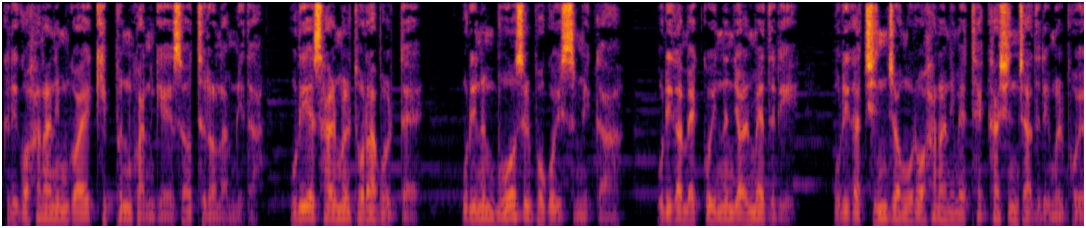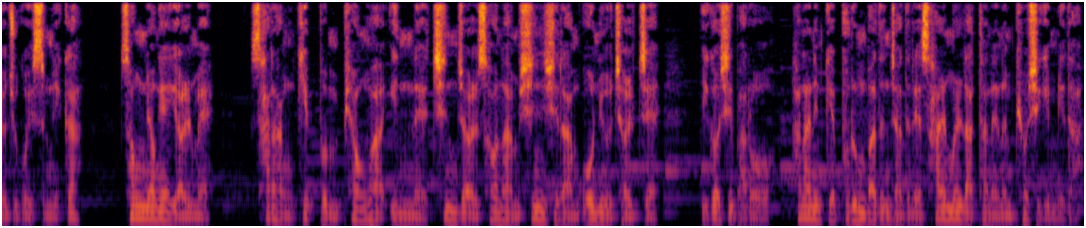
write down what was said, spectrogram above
그리고 하나님과의 깊은 관계에서 드러납니다. 우리의 삶을 돌아볼 때 우리는 무엇을 보고 있습니까? 우리가 맺고 있는 열매들이 우리가 진정으로 하나님의 택하신 자들임을 보여주고 있습니까? 성령의 열매, 사랑, 기쁨, 평화, 인내, 친절, 선함, 신실함, 온유, 절제. 이것이 바로 하나님께 부름받은 자들의 삶을 나타내는 표식입니다.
